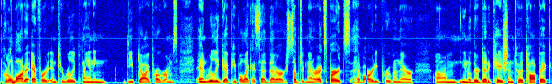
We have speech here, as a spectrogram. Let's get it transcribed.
put a lot of effort into really planning deep dive programs and really get people like i said that are subject matter experts have already proven their um, you know their dedication to a topic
